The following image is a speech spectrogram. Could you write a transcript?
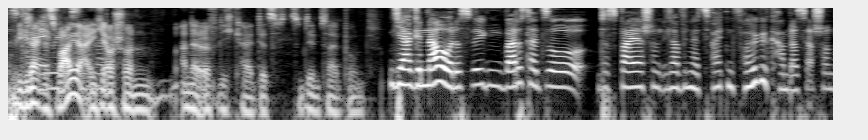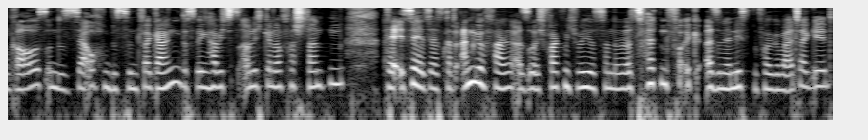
Das wie gesagt, ja es irgendwie war ja eigentlich ne? auch schon an der Öffentlichkeit jetzt zu dem Zeitpunkt. Ja, genau. Deswegen war das halt so, das war ja schon, ich glaube, in der zweiten Folge kam das ja schon raus und es ist ja auch ein bisschen vergangen. Deswegen habe ich das auch nicht genau verstanden. Der ist ja jetzt erst gerade angefangen. Also ich frage mich, wie es dann in der zweiten Folge, also in der nächsten Folge weitergeht.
